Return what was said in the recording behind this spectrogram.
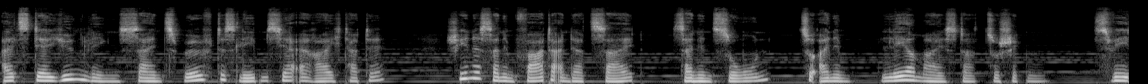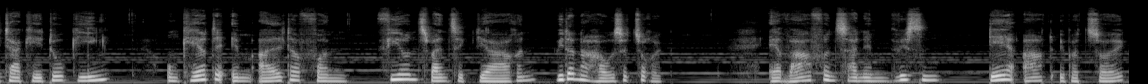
Als der Jüngling sein zwölftes Lebensjahr erreicht hatte, schien es seinem Vater an der Zeit, seinen Sohn zu einem Lehrmeister zu schicken. Svetaketu ging und kehrte im Alter von 24 Jahren wieder nach Hause zurück. Er war von seinem Wissen derart überzeugt,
